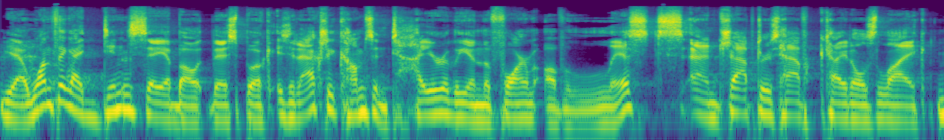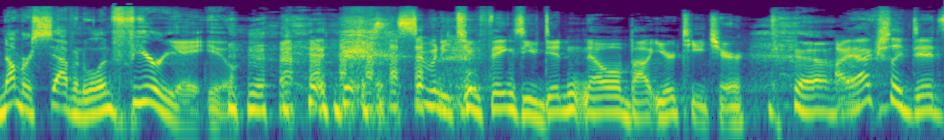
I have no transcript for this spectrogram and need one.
Yeah. One thing I didn't say about this book is it actually comes entirely in the form of lists, and chapters have titles like Number Seven will infuriate you. Seventy two things you didn't know about your teacher. I actually did.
